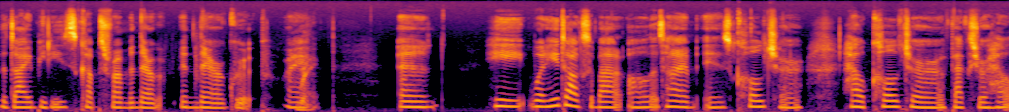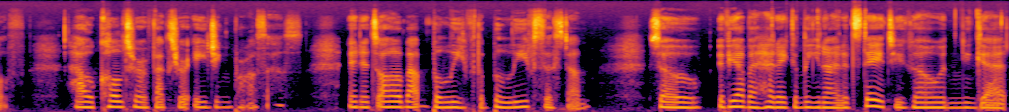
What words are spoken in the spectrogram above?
the diabetes comes from in their in their group, right? Right. And he what he talks about all the time is culture, how culture affects your health, how culture affects your aging process. And it's all about belief, the belief system. So if you have a headache in the United States, you go and you get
